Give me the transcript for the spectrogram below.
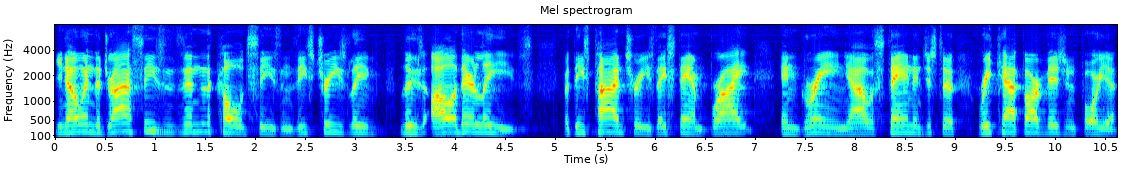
you know, in the dry seasons and in the cold seasons, these trees leave, lose all of their leaves. But these pine trees, they stand bright and green. Yeah, I was standing, just to recap our vision for you,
